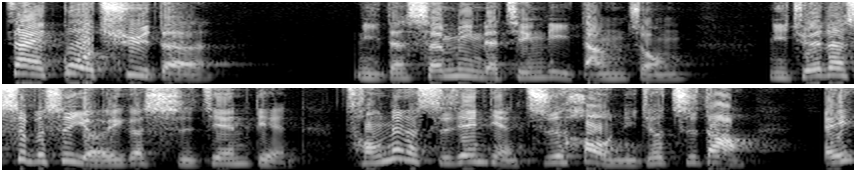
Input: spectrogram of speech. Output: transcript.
在过去的你的生命的经历当中，你觉得是不是有一个时间点？从那个时间点之后，你就知道，哎，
